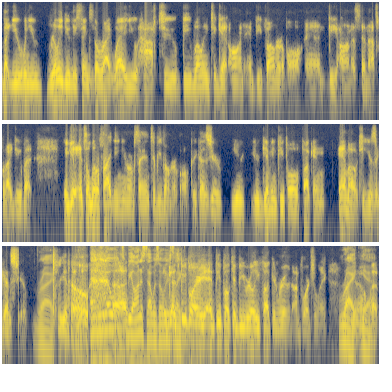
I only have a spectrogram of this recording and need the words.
but you when you really do these things the right way, you have to be willing to get on and be vulnerable and be honest, and that's what I do. But it it's a little frightening, you know what I'm saying, to be vulnerable because you're you're you're giving people fucking ammo to use against you, Right. you know. And you know what? Uh, to be honest, that was always because like people are and people can be really fucking rude, unfortunately. right. you know, yeah. but-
